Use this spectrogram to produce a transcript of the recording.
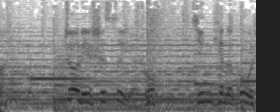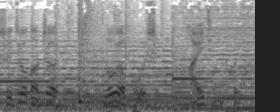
伴。这里是四月说，今天的故事就到这里，如有不适，还请退。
